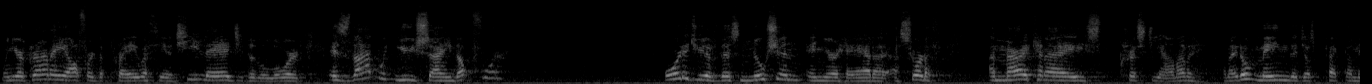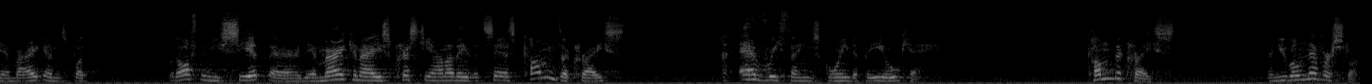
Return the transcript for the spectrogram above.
when your granny offered to pray with you and she led you to the Lord, is that what you signed up for? Or did you have this notion in your head, a, a sort of Americanized Christianity? And I don't mean to just pick on the Americans, but, but often you see it there the Americanized Christianity that says, come to Christ and everything's going to be okay. Come to Christ and you will never struggle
